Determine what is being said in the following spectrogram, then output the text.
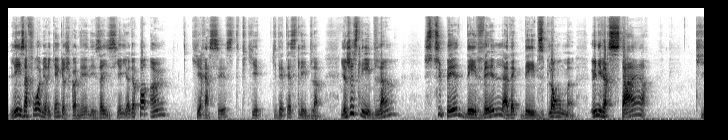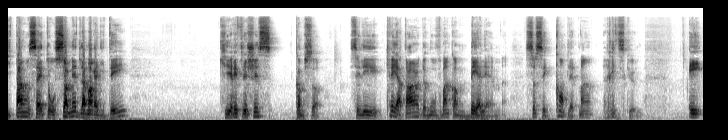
Les Afro-Américains que je connais, les Haïtiens, il n'y en a pas un qui est raciste puis qui, qui déteste les blancs. Il y a juste les Blancs, stupides, des villes avec des diplômes universitaires qui pensent être au sommet de la moralité, qui réfléchissent comme ça. C'est les créateurs de mouvements comme BLM. Ça, c'est complètement ridicule. Et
